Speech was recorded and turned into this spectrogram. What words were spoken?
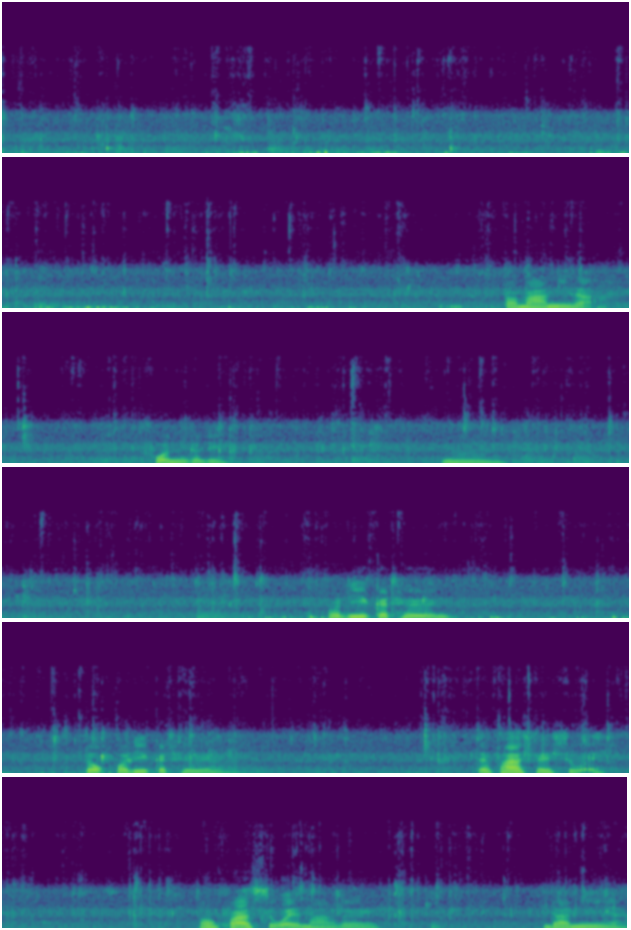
ฆประมาณนี้ล่ะ ฝนก็ดีอพอดีกระเทิน ตกพอดีกระเทิน แต่ฟ้าสวยๆ ท้องฟ้าสวยมากเลย ด้านนี้อะ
